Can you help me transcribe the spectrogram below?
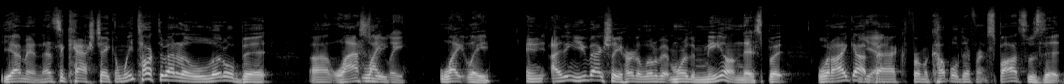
Yeah, man, that's a cash take, and we talked about it a little bit uh, last lightly. week, lightly, and I think you've actually heard a little bit more than me on this. But what I got yeah. back from a couple different spots was that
